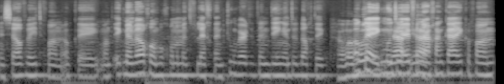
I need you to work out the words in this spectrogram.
En zelf weten van, oké, want ik ben wel gewoon begonnen met vlechten. En toen werd het een ding. En toen dacht ik, Oh, oké, ik moet ja, er even ja. naar gaan kijken van...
